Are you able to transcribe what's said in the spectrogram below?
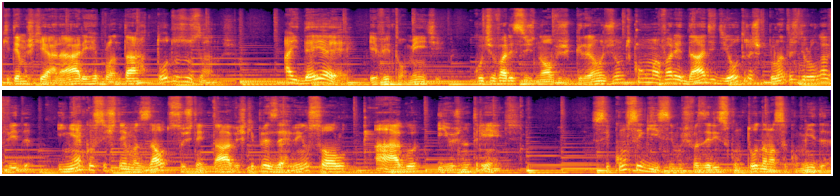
que temos que arar e replantar todos os anos. A ideia é, eventualmente, cultivar esses novos grãos junto com uma variedade de outras plantas de longa vida, em ecossistemas autossustentáveis que preservem o solo, a água e os nutrientes. Se conseguíssemos fazer isso com toda a nossa comida,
